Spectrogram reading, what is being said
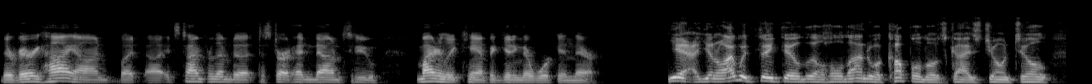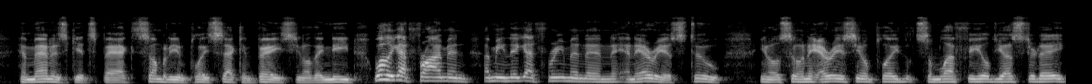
they're very high on, but it's time for them to to start heading down to minor league camp and getting their work in there. Yeah, you know, I would think they'll they'll hold on to a couple of those guys, Joe, until Gimenez gets back. Somebody in play second base. You know, they need. Well, they got Freeman. I mean, they got Freeman and and Arias too. You know, so in Arias, you know, played some left field yesterday.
